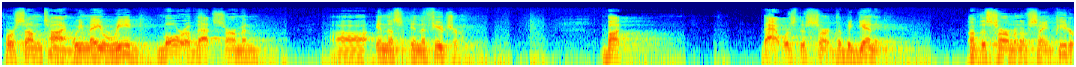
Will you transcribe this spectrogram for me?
for some time. We may read more of that sermon uh, in, this, in the future. But that was the, the beginning of the sermon of St. Peter.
